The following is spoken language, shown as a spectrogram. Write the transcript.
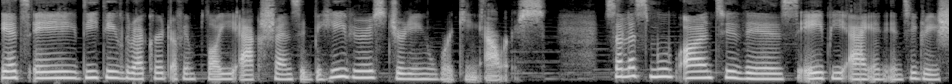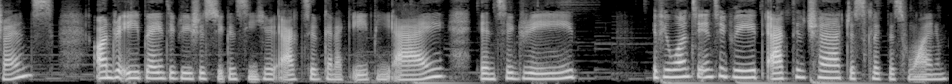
It's a detailed record of employee actions and behaviors during working hours. So let's move on to this API and integrations. Under API integrations, you can see here ActivConnect API, integrate. If you want to integrate ActivTrak, just click this one.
